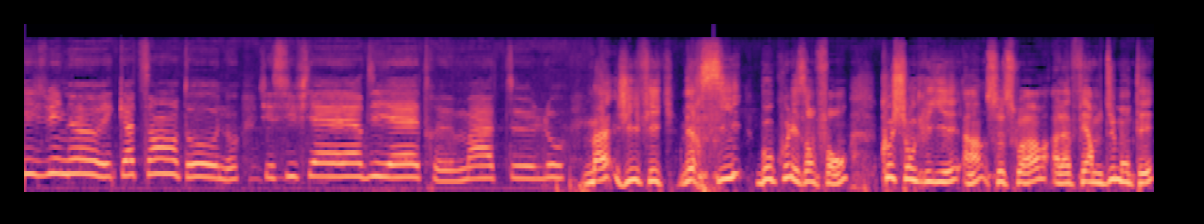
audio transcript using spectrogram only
18 nœuds et 400 tonneaux. Je suis fier d'y être matelot. Magnifique. Merci beaucoup les enfants. Cochon grillé, hein, ce soir à la ferme du Monté.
